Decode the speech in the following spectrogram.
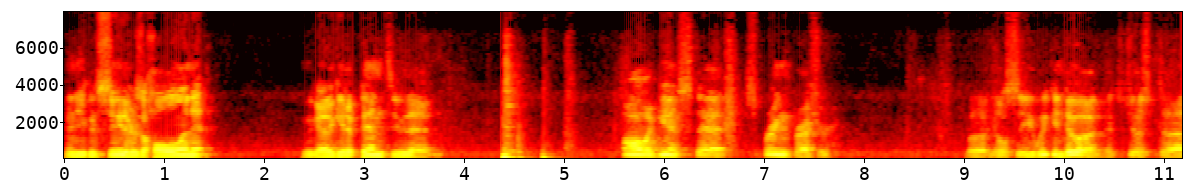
and you can see there's a hole in it. We got to get a pin through that. All against that spring pressure. But you'll see we can do it. It's just uh,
